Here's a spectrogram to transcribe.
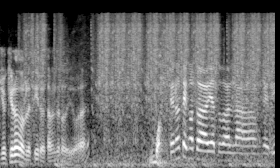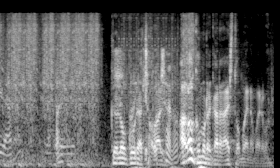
Yo quiero doble tiro, también te lo digo, ¿eh? Buah, Yo no tengo todavía todas las bebidas, ¿no? Qué locura, Ay, qué chaval. pocha, ¿no? ¡Hala, cómo recarga esto! Bueno, bueno, bueno.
